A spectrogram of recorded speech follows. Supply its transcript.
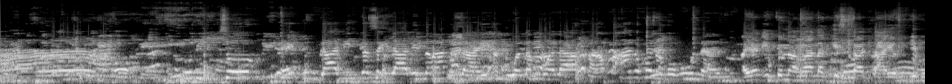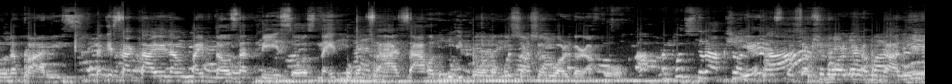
Ah, okay. So, eh, kung galing ka sa ilalim ng tulay at walang-wala ka, paano ka namuunan? Ayan, ito na nga, nag-start tayo, hindi muna Paris. Nag-start tayo ng 5,000 pesos na ito kung saan sahod ko ito ng construction worker ako. Ah, nag-construction Yes, construction worker ako dati.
